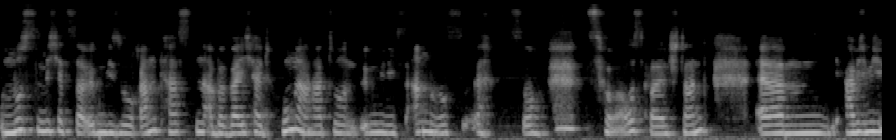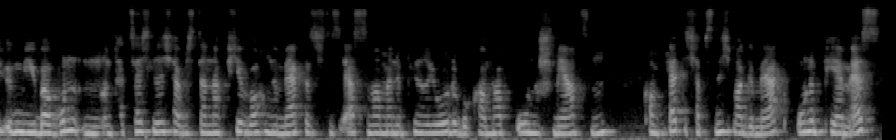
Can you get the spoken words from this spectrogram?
und musste mich jetzt da irgendwie so rantasten, aber weil ich halt Hunger hatte und irgendwie nichts anderes äh, so zur Auswahl stand, ähm, habe ich mich irgendwie überwunden. Und tatsächlich habe ich dann nach vier Wochen gemerkt, dass ich das erste Mal meine Periode bekommen habe, ohne Schmerzen. Komplett, ich habe es nicht mal gemerkt, ohne PMS.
